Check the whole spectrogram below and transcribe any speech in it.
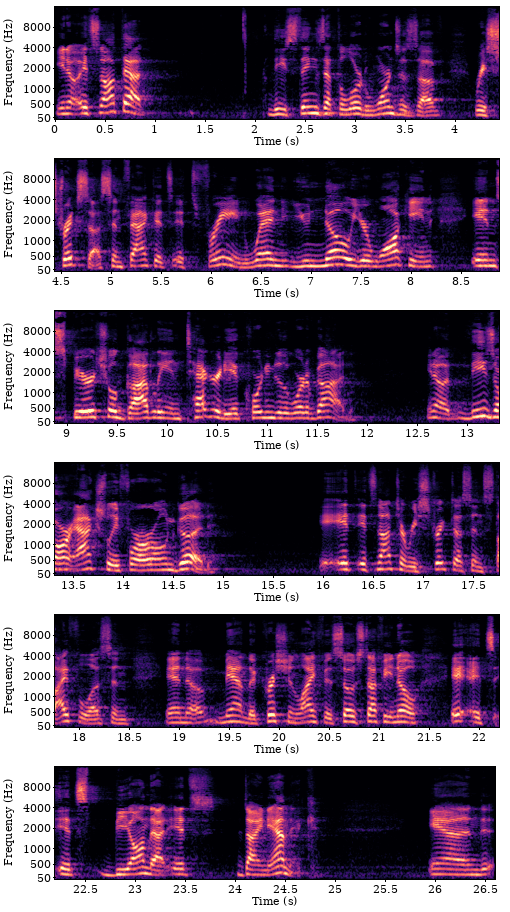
You know, it's not that these things that the Lord warns us of restricts us. In fact, it's, it's freeing when you know you're walking in spiritual, godly integrity according to the Word of God. You know, these are actually for our own good. It, it's not to restrict us and stifle us. And, and uh, man, the Christian life is so stuffy. No, it, it's, it's beyond that. It's dynamic. And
